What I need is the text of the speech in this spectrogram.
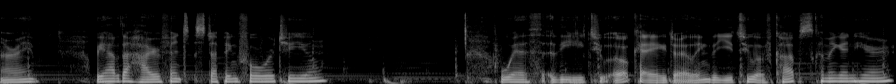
All right we have the Hierophant stepping forward to you with the two. Okay, darling, the two of Cups coming in here.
